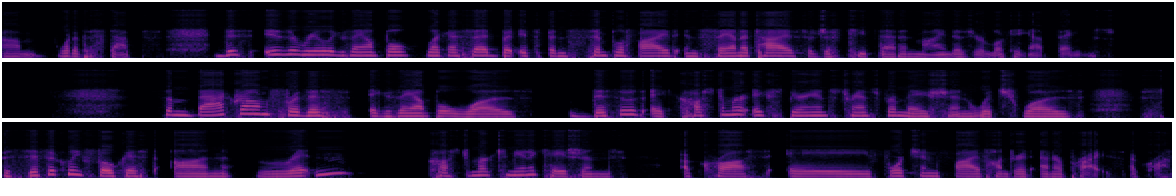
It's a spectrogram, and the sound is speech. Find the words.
um, what are the steps. This is a real example, like I said, but it's been simplified and sanitized, so just keep that in mind as you're looking at things. Some background for this example was this was a customer experience transformation which was specifically focused on written customer communications across a Fortune 500 enterprise, across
